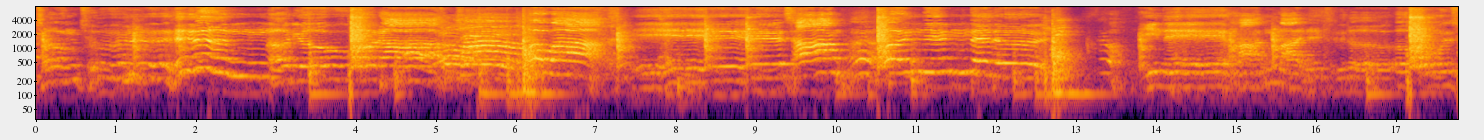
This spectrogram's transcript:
청춘은 어려워라. 너와 세상 언니네들 니네 한 말 들어보소.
